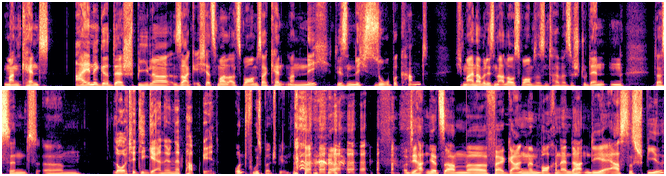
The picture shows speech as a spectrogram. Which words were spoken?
man kennt einige der Spieler, sag ich jetzt mal, als Wormser kennt man nicht. Die sind nicht so bekannt. Ich meine aber, die sind alle aus Worms. Das sind teilweise Studenten, das sind ähm, Leute, die gerne in den Pub gehen. und Fußball spielen. und die hatten jetzt am äh, vergangenen Wochenende hatten die ihr erstes Spiel.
